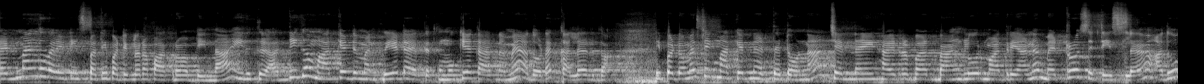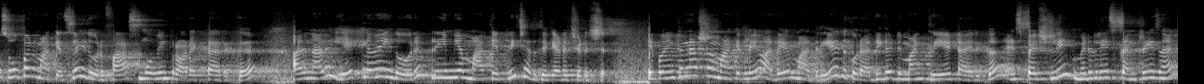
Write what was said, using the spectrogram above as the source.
ரெட் மேங்கோ வெரைட்டிஸ் பற்றி பர்டிகுலராக பார்க்குறோம் அப்படின்னா இதுக்கு அதிக மார்க்கெட் டிமாண்ட் கிரியேட் ஆகிறதுக்கு முக்கிய காரணமே அதோட கலர் தான். இப்போ டொமஸ்டிக் மார்க்கெட்னு எடுத்துட்டோம்னா சென்னை ஹைதராபாத் பெங்களூர் மாதிரியான மெட்ரோ சிட்டிஸில் அதுவும் சூப்பர் மார்க்கெட்ஸில் இது ஒரு ஃபாஸ்ட் மூவிங் ப்ராடக்டாக இருக்குது அதனால ஏற்கனவே இங்கே ஒரு ப்ரீமியம் மார்க்கெட் ரீச் அதுக்கு கிடைச்சிடுச்சு. இப்போ இன்டர்நேஷனல் இன்டர்நேஷனல் மார்க்கெட்லயும் அதே மாதிரியே இதுக்கு ஒரு அதிக டிமாண்ட் கிரியேட் ஆயிருக்கு especially middle east countries and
